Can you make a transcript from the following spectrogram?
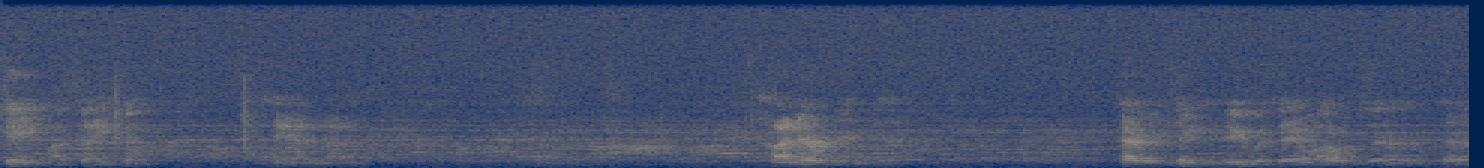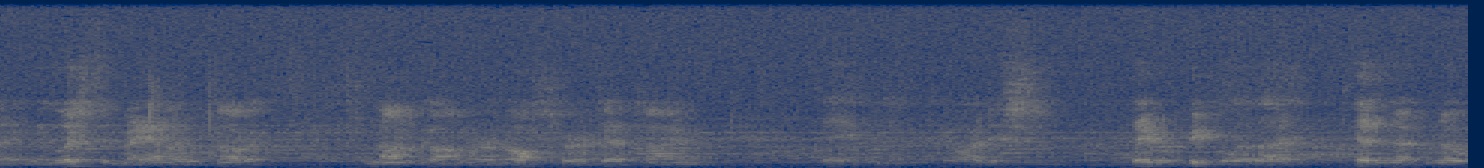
came, I think, and, and, uh, I never did uh, have anything to do with them. I was uh, uh, an enlisted man. I was not a non-com or an officer at that time. And, you know, I just, they were people that I had no, no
